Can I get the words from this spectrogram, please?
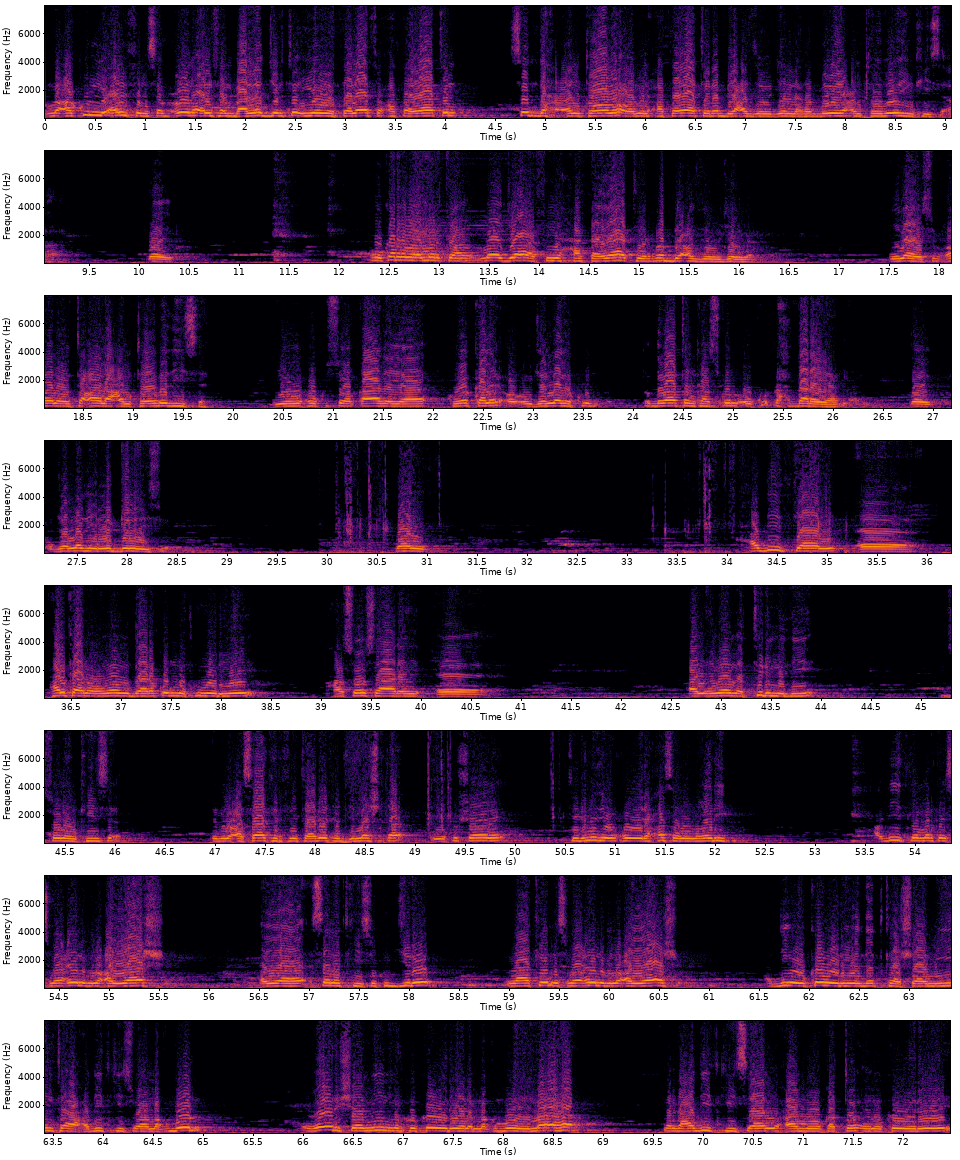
maca kulli alfin sabcuuna alfan baa la jirto iyo wa halaathu xahayaatin saddex cantoobo oo min xahayaati rabbi caza wajalla rabbigay cantoobooyinkiisa ahaa. Ayb wuxuu ka rabaa marka maa jaaa fii xahayaati rabbi caza wajalla. Ilaahay subxaana wa tacaala cantoobadiisa iyo wuxuu ku soo qaadayaa kuwo kale oo uu jannada ku toddobaatankaas kun uu ku dhex darayaan. Ayb jannadii la gelayso. Ayb xadiidkan halkan uu imaamu daara qudni ku wariyey waxaa soo saaray alimaam atirmidi sunankiisa ibnu casaakir fii taariikhi dimashqa iyuu ku sheegay tirmidi wuxuu yihi xasanun gariib. Xadiidka marka ismaaciil ibnu cayaash ayaa sanadkiisa ku jiro laakiin ismaaciil ibnu cayaash haddii uu ka wariyo dadka shaamiyiinta ah xadiidkiisu waa maqbuul. Geyr shaamiyiin markuu ka wariyana maqbuul ma aha. Marka xadiidkiisan waxaa muuqato inuu ka wariyey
